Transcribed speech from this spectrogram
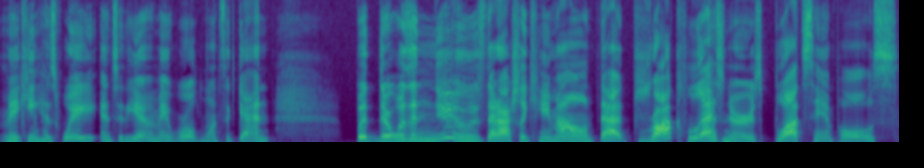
making his way into the MMA world once again. But there was a news that actually came out that Brock Lesnar's blood samples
